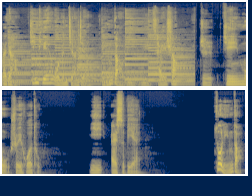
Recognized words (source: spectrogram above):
大家好，今天我们讲讲领导力与财商之金木水火土。一 SBI 做领导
